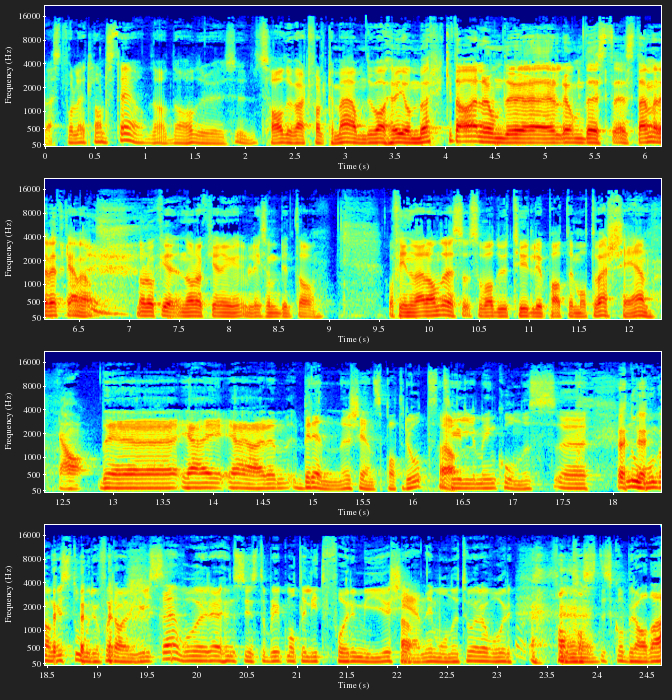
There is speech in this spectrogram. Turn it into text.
Vestfold et eller annet sted. Da, da du, sa du i hvert fall til meg om du var høy og mørk da, eller om, du, eller om det stemmer, det vet ikke jeg. Når dere, når dere liksom begynte å å finne hverandre, så, så, var du tydelig på at det måtte være Skien. Ja, det, jeg, jeg, er en brennende Skienspatriot ja. til min kones eh, noen ganger store forargelse, hvor hun syns det blir på en måte litt for mye Skien ja. i monitor, og hvor fantastisk og bra det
